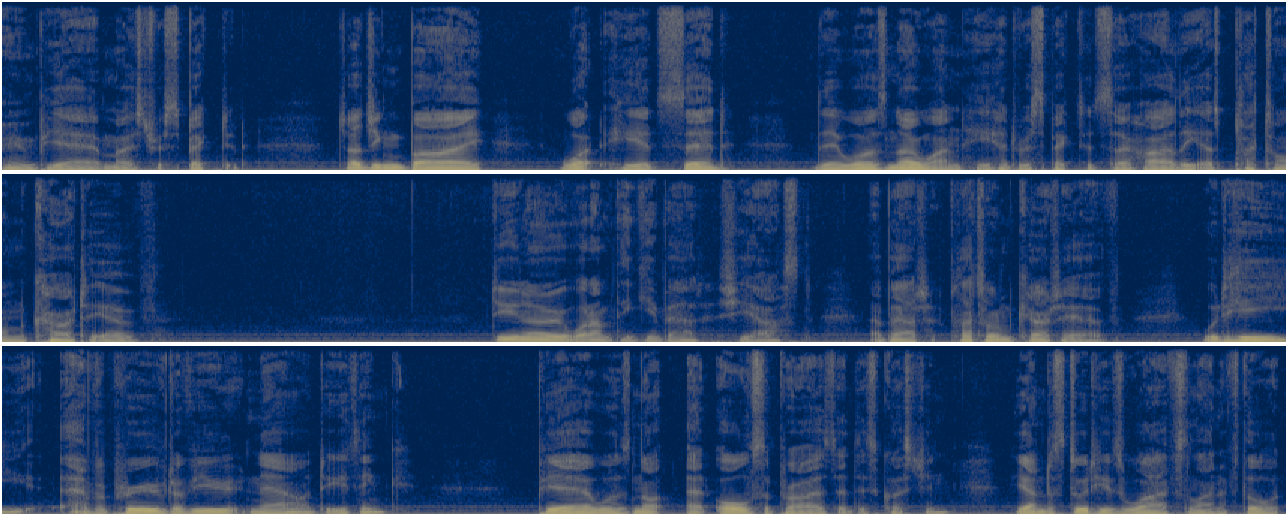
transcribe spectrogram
whom Pierre most respected. Judging by what he had said, there was no one he had respected so highly as Platon Karateev. Do you know what I'm thinking about? she asked. About Platon Karateev. Would he have approved of you now, do you think? Pierre was not at all surprised at this question. He understood his wife's line of thought.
